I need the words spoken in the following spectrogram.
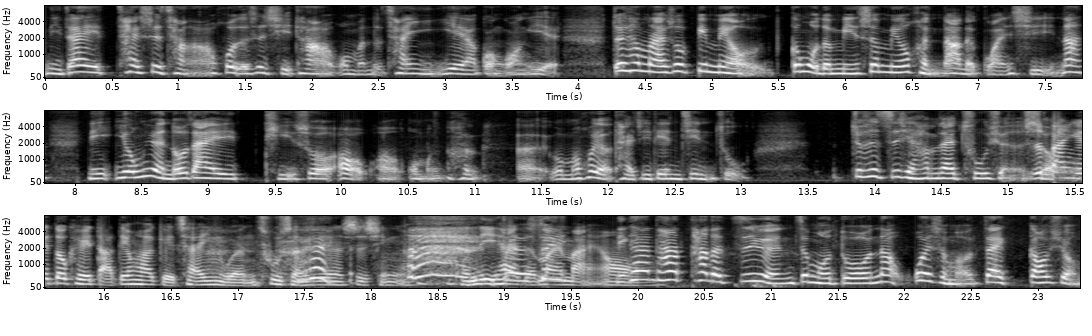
你在菜市场啊，或者是其他我们的餐饮业啊、观光业，对他们来说并没有跟我的名声没有很大的关系。那你永远都在提说哦哦，我们很呃，我们会有台积电进驻，就是之前他们在初选的时候，半夜都可以打电话给蔡英文促成这件事情啊，很厉害的买卖哦。你看他他的资源这么多，那为什么在高雄？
